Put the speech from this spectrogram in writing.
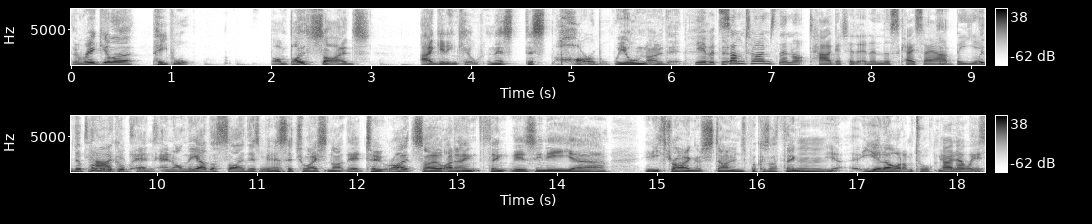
The regular people on both sides are getting killed. And that's just horrible. We all know that. Yeah, but sometimes they're not targeted, and in this case, they are being the political targeted. and, and on the other side there's been a situation like that too, right? So I don't think there's any uh, any throwing of stones because I think yeah, you know what I'm talking about. Mm. I know what there. you're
